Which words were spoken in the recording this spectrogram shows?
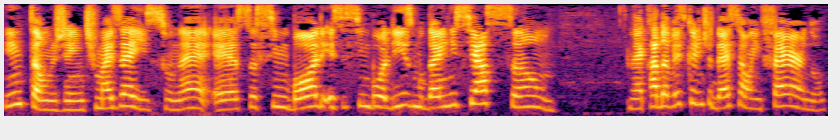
Então, gente, mas é isso, né? É essa simboli, esse simbolismo da iniciação, né? Cada vez que a gente desce ao inferno,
